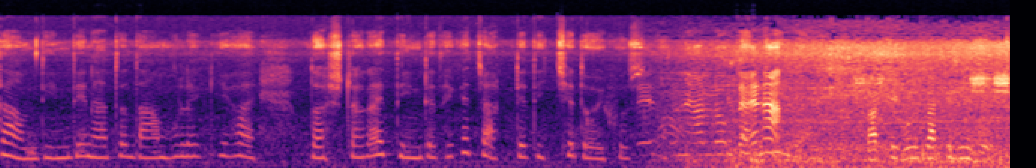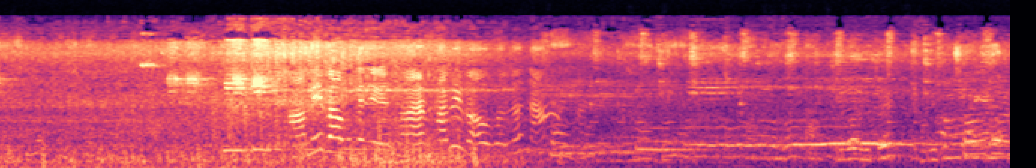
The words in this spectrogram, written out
দাম? দিন দিন এত দাম হলে কি হয়? দশ টাকায় তিনটে থেকে চারটে দিচ্ছে দই ফুচকা। লোক দেয় না আমি বাবুকে জিজ্ঞেস আর খাবি বাবু বলল না ছবি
